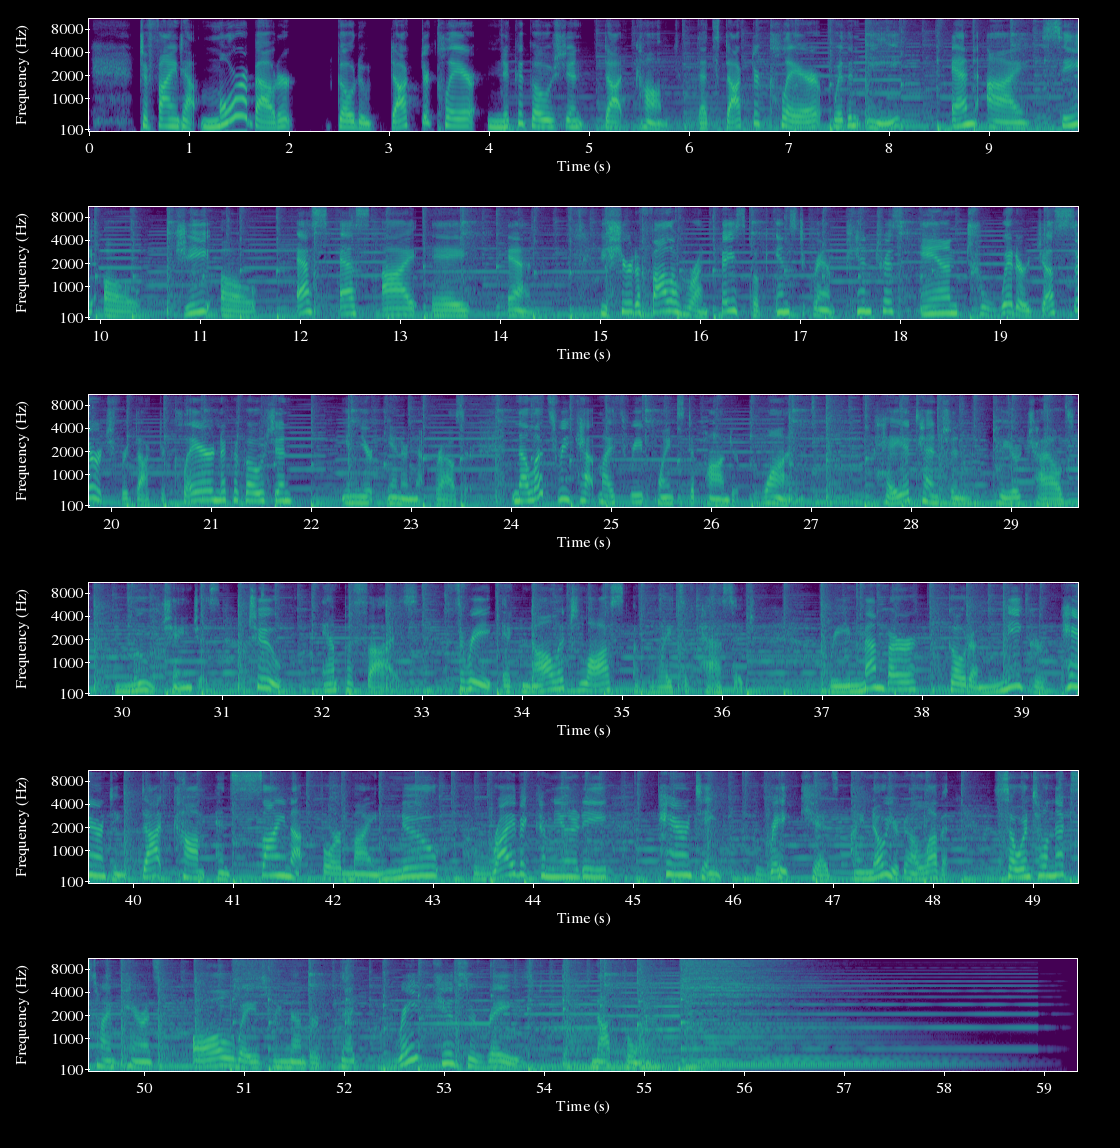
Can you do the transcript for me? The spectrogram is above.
To find out more about her, go to drclairenicogossian.com. That's Dr. Claire with an E, N I C O G O S S I A N. Be sure to follow her on Facebook, Instagram, Pinterest, and Twitter. Just search for Dr. Claire Nicogossian in your internet browser. Now let's recap my three points to ponder. One, pay attention to your child's mood changes. Two, empathize. Three, acknowledge loss of rites of passage. Remember, go to meekerparenting.com and sign up for my new private community, Parenting Great Kids. I know you're going to love it. So until next time, parents, always remember that great kids are raised, not born.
